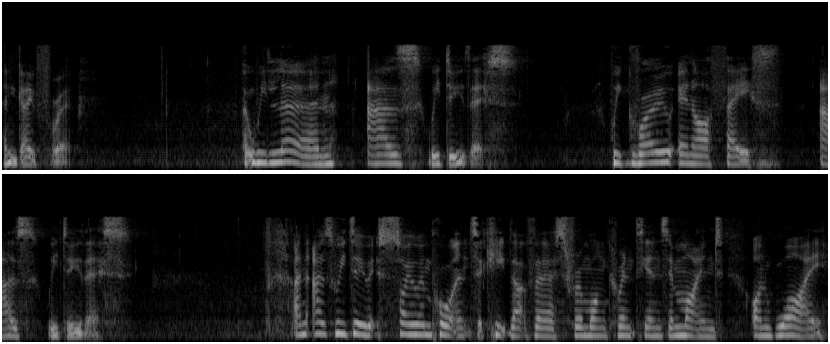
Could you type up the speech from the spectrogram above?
and go for it. But we learn as we do this. We grow in our faith as we do this. And as we do, it's so important to keep that verse from 1 Corinthians in mind on why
